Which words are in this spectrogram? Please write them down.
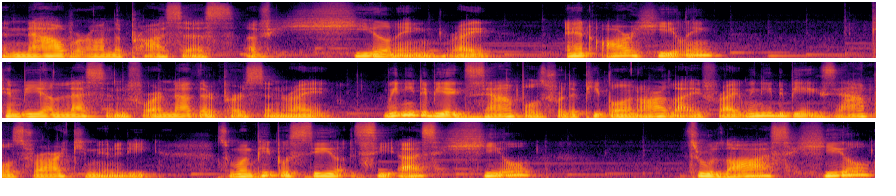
And now we're on the process of healing, right? And our healing can be a lesson for another person, right? We need to be examples for the people in our life, right? We need to be examples for our community. So when people see see us heal through loss, heal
